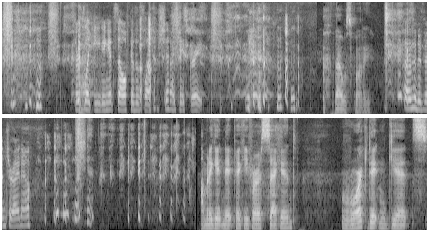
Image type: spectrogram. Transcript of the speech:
Starts like eating itself because it's like, oh shit, I taste great. That was funny. That was an adventure I know. I'm gonna get nitpicky for a second. Rourke didn't get.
